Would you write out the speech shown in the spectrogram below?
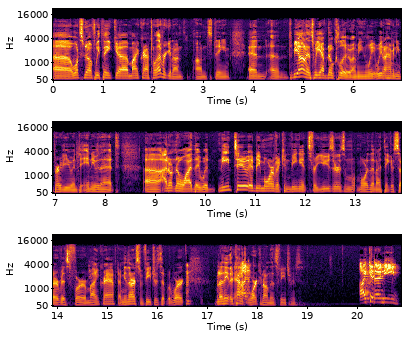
uh, wants to know if we think uh, Minecraft will ever get on on Steam. And uh, to be honest, we have no clue. I mean, we we don't have any purview into any of that. Uh, I don't know why they would need to. It'd be more of a convenience for users m- more than I think a service for Minecraft. I mean, there are some features that would work, but I think they're kind of I- working on those features. I could only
